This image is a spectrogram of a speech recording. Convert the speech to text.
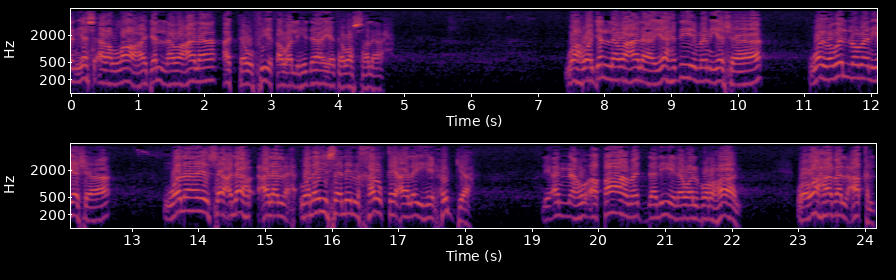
أن يسأل الله جل وعلا التوفيق والهداية والصلاح. وهو جل وعلا يهدي من يشاء ويضل من يشاء وليس له على وليس للخلق عليه حجة لأنه أقام الدليل والبرهان ووهب العقل.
